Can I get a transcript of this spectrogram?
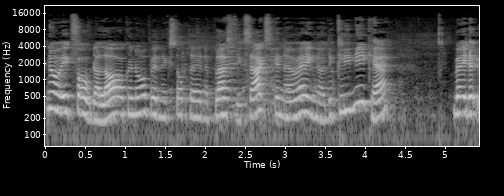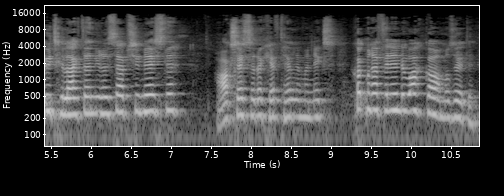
Nou, ik vouw dat laken op en ik stopte in een plastic zakje en wij naar de kliniek, hè. Wij dat uitgelegd aan die receptioniste. Ach, zegt ze, dat geeft helemaal niks. Ga maar even in de wachtkamer zitten.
